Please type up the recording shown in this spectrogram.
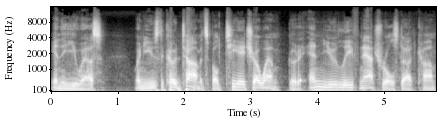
in the US when you use the code TOM. It's spelled T H O M. Go to nuleafnaturals.com.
